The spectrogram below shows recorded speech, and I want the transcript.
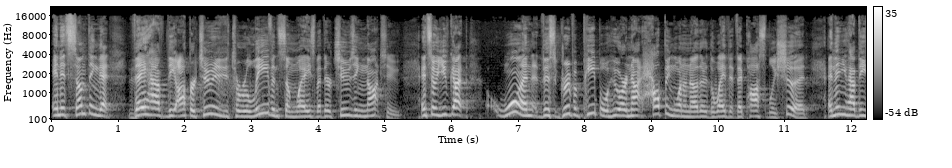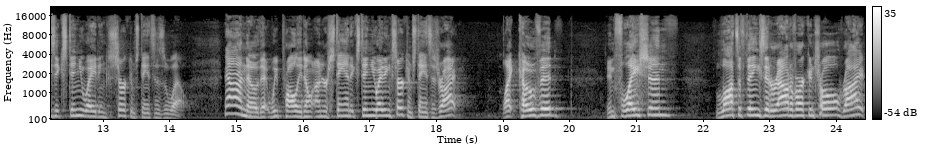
And it's something that they have the opportunity to relieve in some ways, but they're choosing not to. And so you've got one, this group of people who are not helping one another the way that they possibly should. And then you have these extenuating circumstances as well. Now, I know that we probably don't understand extenuating circumstances, right? Like COVID, inflation, lots of things that are out of our control, right?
